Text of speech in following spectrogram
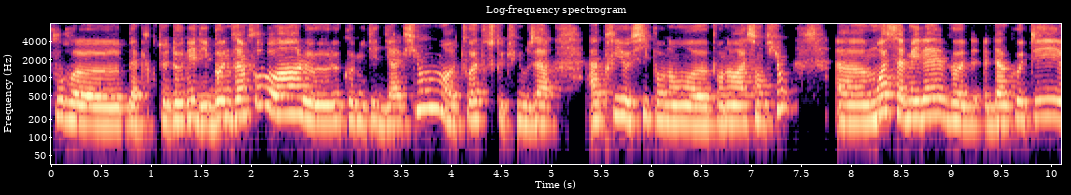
pour, euh, bah, pour te donner des bonnes infos, hein, le, comité de direction, toi, tout ce que tu nous as appris aussi pendant pendant Ascension. moi, ça m'élève d'un côté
